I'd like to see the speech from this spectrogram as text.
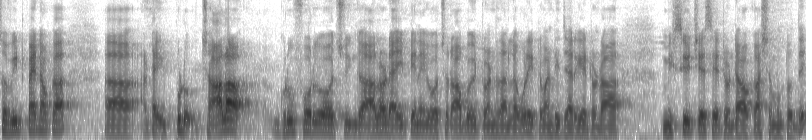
సో వీటిపైన ఒక అంటే ఇప్పుడు చాలా గ్రూప్ ఫోర్ కావచ్చు ఇంకా ఆల్రెడీ అయిపోయినాయి కావచ్చు రాబోయేటువంటి దాంట్లో కూడా ఇటువంటి జరిగేటువంటి మిస్యూజ్ చేసేటువంటి అవకాశం ఉంటుంది.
